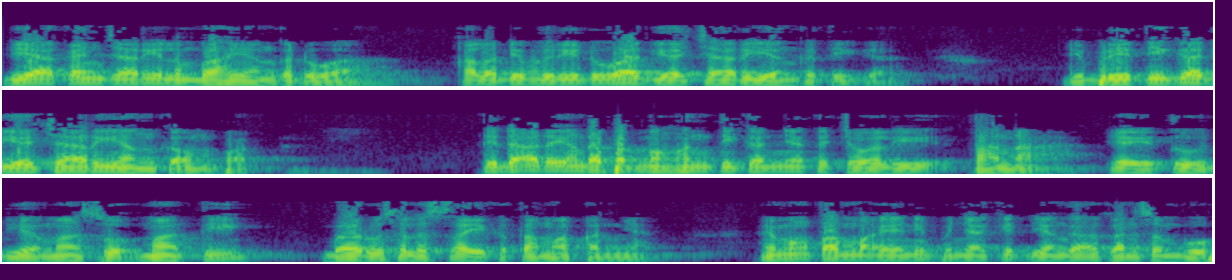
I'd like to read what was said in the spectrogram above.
dia akan cari lembah yang kedua. Kalau diberi dua, dia cari yang ketiga. Diberi tiga, dia cari yang keempat. Tidak ada yang dapat menghentikannya kecuali tanah, yaitu dia masuk mati, baru selesai ketamakannya. Memang tamak ini penyakit yang gak akan sembuh.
